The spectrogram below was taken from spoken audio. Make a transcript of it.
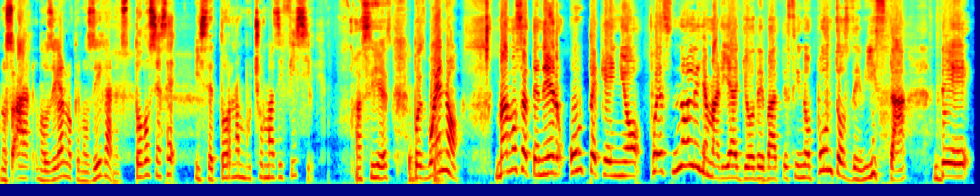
Nos, ah, nos digan lo que nos digan. Todo se hace y se torna mucho más difícil. Así es. Pues bueno, vamos a tener un pequeño, pues no le llamaría yo debate, sino puntos de vista de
